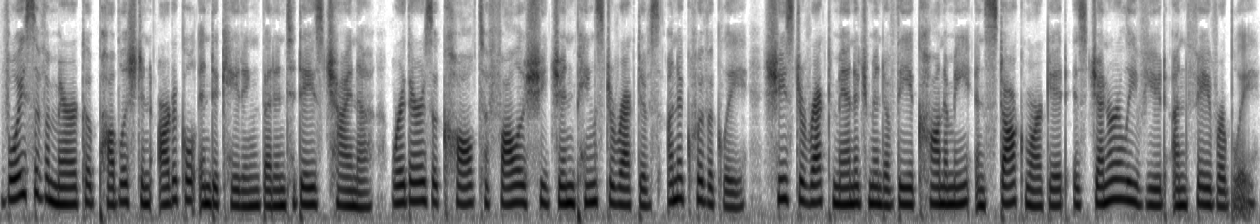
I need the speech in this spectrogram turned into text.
Voice of America published an article indicating that in today's China, where there is a call to follow Xi Jinping's directives unequivocally, Xi's direct management of the economy and stock market is generally viewed unfavorably.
